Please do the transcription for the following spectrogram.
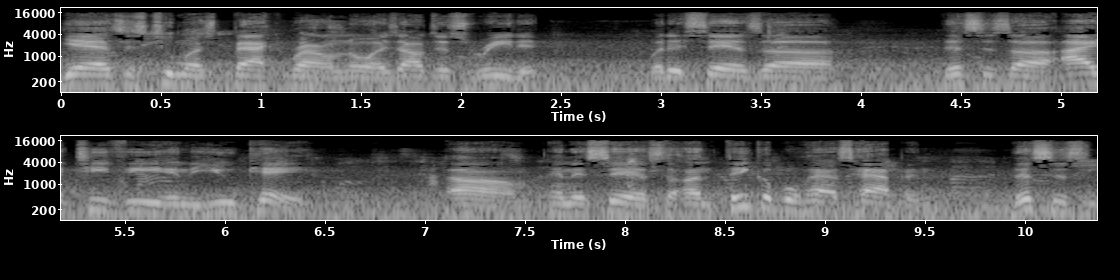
Yes, it's just too much background noise. I'll just read it. But it says, uh, this is uh, ITV in the UK. Um, and it says the unthinkable has happened. This is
